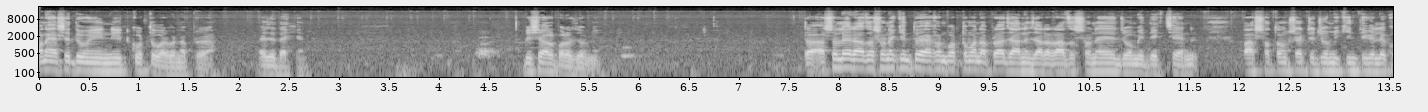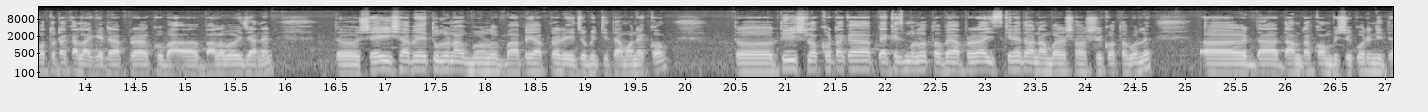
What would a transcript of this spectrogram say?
অনায়াসে দুই ইউনিট করতে পারবেন আপনারা। এই যে দেখেন। বিশাল বড় জমি। তো আসলে রাজাসনে কিন্তু এখন বর্তমান আপনারা জানেন যারা রাজাসনে জমি দেখছেন, পাঁচ শতাংশ একটা জমি কিনতে গেলে কত টাকা লাগে এটা আপনারা খুব ভালোভাবে জানেন। তো সেই হিসাবে তুলনামূলকভাবে আপনার এই জমিটির দাম অনেক কম। তো তিরিশ লক্ষ টাকা প্যাকেজ মূল্য, তবে আপনারা স্ক্রিনে দেওয়া নাম্বারে সরাসরি কথা বলে দামটা কম বেশি করে নিতে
